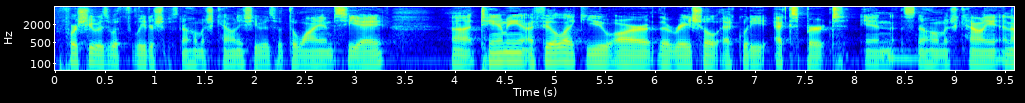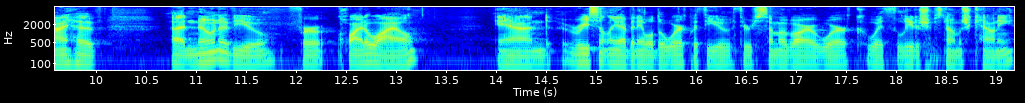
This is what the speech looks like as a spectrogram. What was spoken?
Before she was with Leadership Snohomish County, she was with the YMCA. Uh, Tammy, I feel like you are the racial equity expert in Snohomish County, and I have uh, known of you for quite a while. And recently, I've been able to work with you through some of our work with Leadership Snohomish County.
